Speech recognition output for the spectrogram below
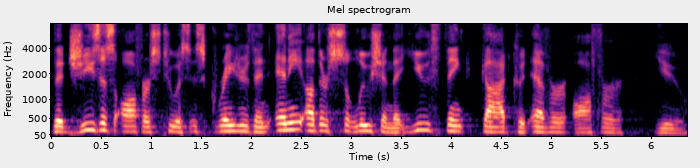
that Jesus offers to us is greater than any other solution that you think God could ever offer you.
